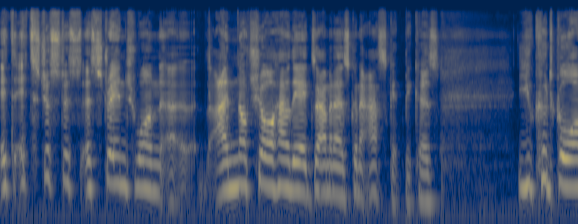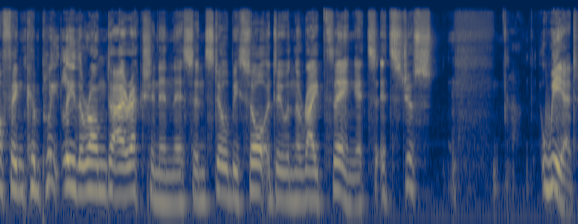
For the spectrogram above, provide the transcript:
it, it's just a, a strange one. Uh, I'm not sure how the examiner is going to ask it because you could go off in completely the wrong direction in this and still be sort of doing the right thing. It's it's just weird.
